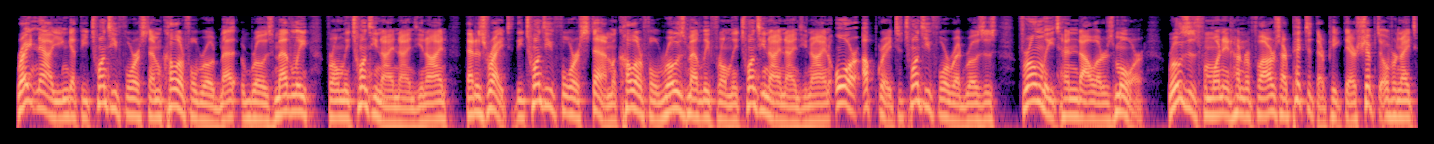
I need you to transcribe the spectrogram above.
Right now, you can get the 24-stem colorful rose medley for only $29.99. That is right, the 24-stem colorful rose medley for only $29.99 or upgrade to 24 red roses for only $10 more. Roses from 1-800-Flowers are picked at their peak. They are shipped overnight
